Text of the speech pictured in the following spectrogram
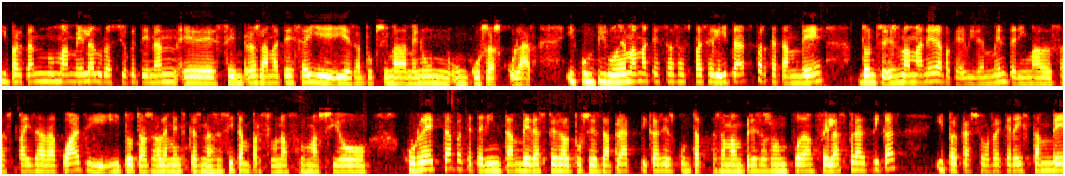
i per tant normalment la duració que tenen eh, sempre és la mateixa i, i és aproximadament un, un curs escolar. I continuem amb aquestes especialitats perquè també doncs, és una manera, perquè evidentment tenim els espais adequats i, i tots els elements que es necessiten per fer una formació correcta, perquè tenim també després el procés de pràctiques i els contactes amb empreses on poden fer les pràctiques i perquè això requereix també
